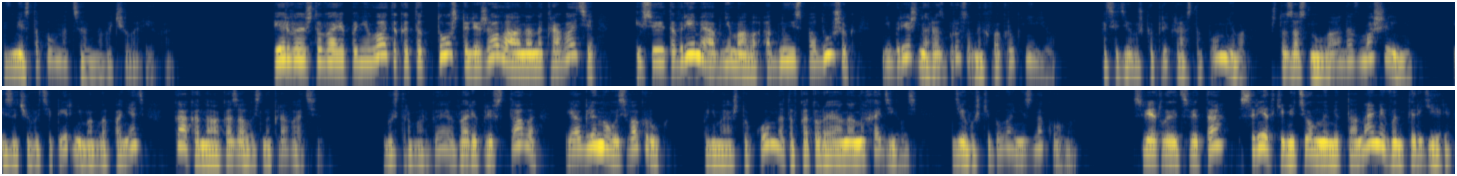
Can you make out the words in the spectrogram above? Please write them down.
вместо полноценного человека. Первое, что Варя поняла, так это то, что лежала она на кровати и все это время обнимала одну из подушек, небрежно разбросанных вокруг нее. Хотя девушка прекрасно помнила, что заснула она в машине, из-за чего теперь не могла понять, как она оказалась на кровати. Быстро моргая, Варя привстала и оглянулась вокруг, понимая, что комната, в которой она находилась, девушке была незнакома. Светлые цвета с редкими темными тонами в интерьере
